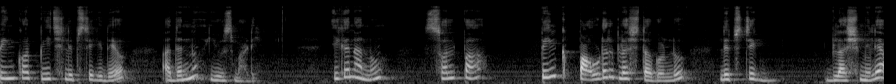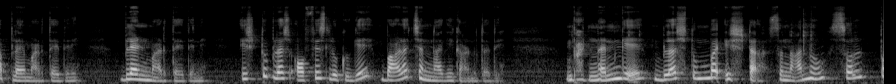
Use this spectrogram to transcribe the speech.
ಪಿಂಕ್ ಆರ್ ಪೀಚ್ ಲಿಪ್ಸ್ಟಿಕ್ ಇದೆಯೋ ಅದನ್ನು ಯೂಸ್ ಮಾಡಿ. ಈಗ ನಾನು ಸ್ವಲ್ಪ ಪಿಂಕ್ ಪೌಡರ್ ಬ್ಲಷ್ ತಗೊಂಡು ಲಿಪ್ಸ್ಟಿಕ್ ಬ್ಲಷ್ ಮೇಲೆ ಅಪ್ಲೈ ಮಾಡ್ತಾ ಇದ್ದೀನಿ. ಬ್ಲೆಂಡ್ ಮಾಡ್ತಾ ಇದ್ದೀನಿ. ಇಷ್ಟು ಬ್ಲಷ್ ಆಫೀಸ್ ಲುಕ್ಗೆ ಭಾಳ ಚೆನ್ನಾಗಿ ಕಾಣುತ್ತದೆ. ಬಟ್ ನನಗೆ ಬ್ಲಷ್ ತುಂಬ ಇಷ್ಟ. ಸೊ ನಾನು ಸ್ವಲ್ಪ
